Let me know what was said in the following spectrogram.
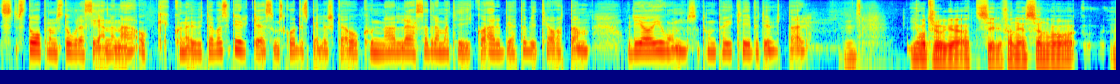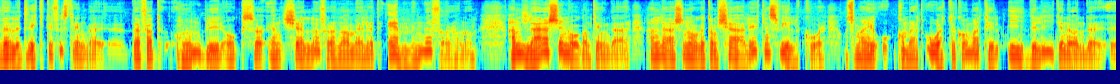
stå på de stora scenerna och kunna utöva sitt yrke som skådespelerska och kunna läsa dramatik och arbeta vid teatern. Och det gör ju hon, så hon tar ju klivet ut där. Mm. Jag tror ju att Siri van Essen var väldigt viktig för Strindberg. Därför att hon blir också en källa för honom, eller ett ämne för honom. Han lär sig någonting där. Han lär sig något om kärlekens villkor och som han ju kommer att återkomma till ideligen under eh,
